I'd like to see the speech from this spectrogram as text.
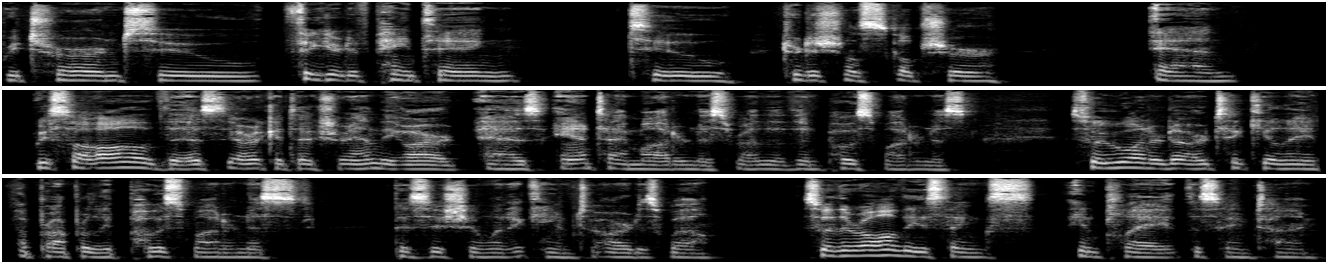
return to figurative painting, to traditional sculpture. And we saw all of this, the architecture and the art, as anti modernist rather than postmodernist. So we wanted to articulate a properly postmodernist position when it came to art as well. So there are all these things in play at the same time.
